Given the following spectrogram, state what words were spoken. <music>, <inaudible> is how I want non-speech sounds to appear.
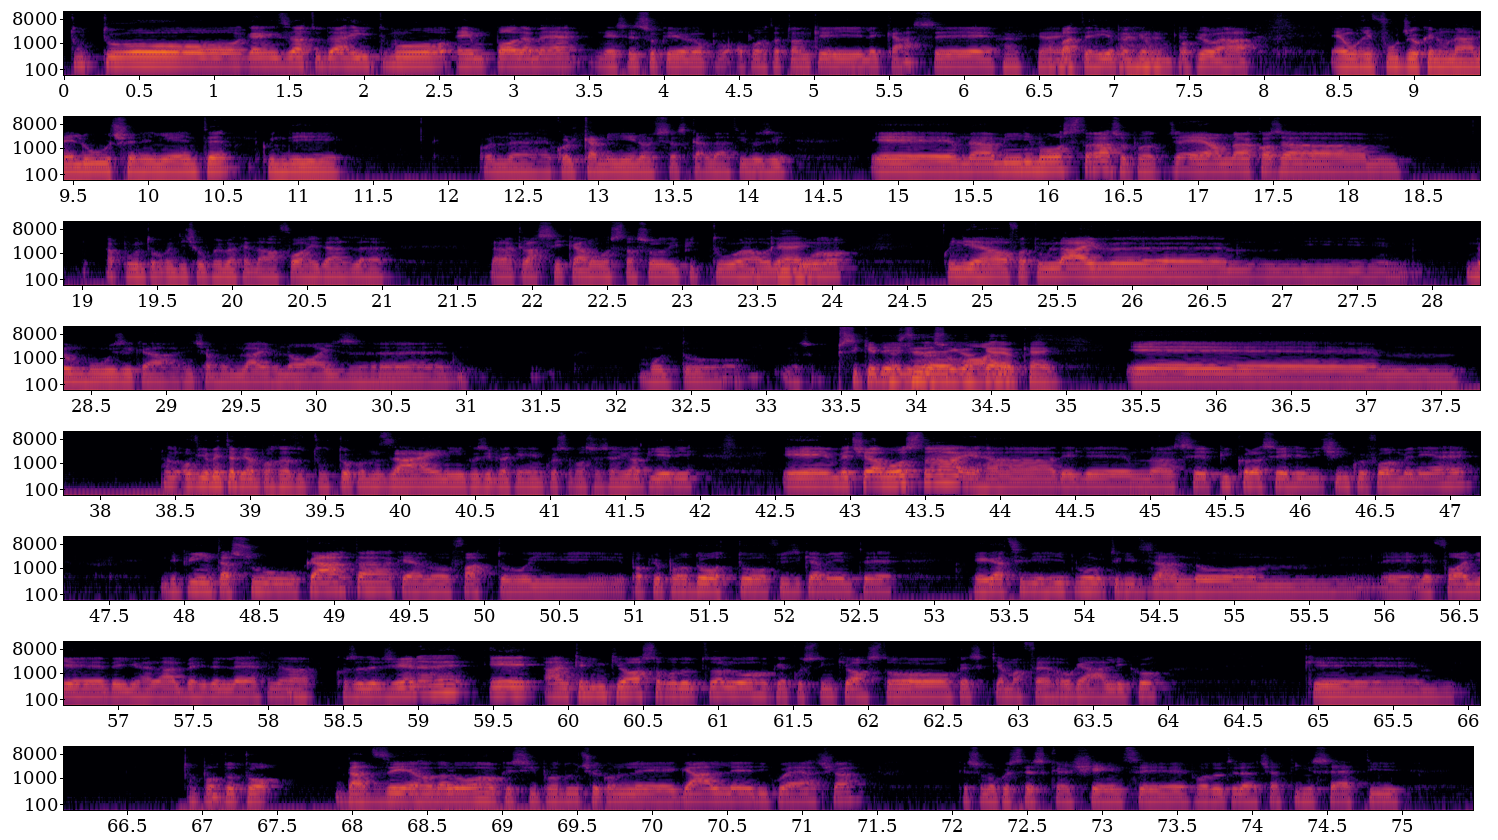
tutto organizzato da ritmo e un po' da me, nel senso che ho, ho portato anche le casse Ok. a batteria perché è un, <laughs> proprio ah, è un rifugio che non ha né luce né niente, quindi con, eh, col camino ci siamo scaldati così. E una mini mostra, sopra- cioè, era una cosa mh, appunto come dicevo prima che andava fuori dal- dalla classica mostra solo di pittura o Ok. del muro. Quindi eh, ho fatto un live ehm, di non musica, diciamo un live noise eh, molto so, psichedelico suo ok, modo. ok. E mm, ovviamente abbiamo portato tutto con zaini, così perché in questo posto si arriva a piedi. E invece la mostra era delle- una se- piccola serie di cinque forme nere dipinta su carta che hanno fatto i, proprio prodotto fisicamente i ragazzi di ritmo utilizzando mm, le, le foglie degli alberi dell'Etna, cose del genere, e anche l'inchiostro prodotto da loro, che è questo inchiostro che si chiama ferro gallico, che mm, è un prodotto da zero da loro, che si produce con le galle di quercia, che sono queste escrescenze prodotte da certi insetti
